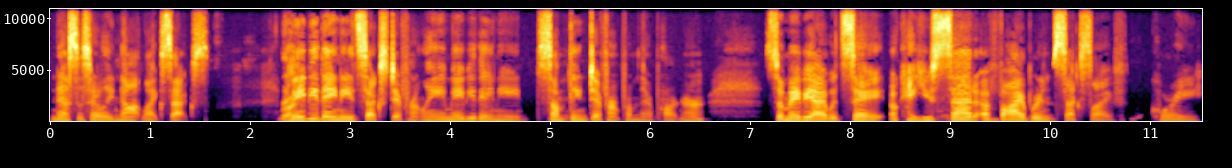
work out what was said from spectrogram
necessarily not like sex. Right. Maybe they need sex differently. Maybe they need something different from their partner. So maybe I would say, okay, you said a vibrant sex life, Corey.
